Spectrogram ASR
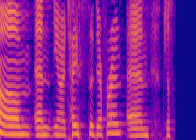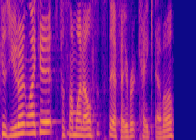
um, and you know tastes are different. And just because you don't like it, for someone else, it's their favorite cake ever.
